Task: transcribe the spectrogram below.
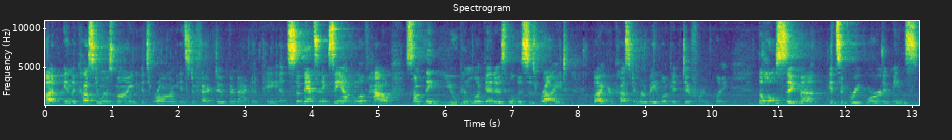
But in the customer's mind, it's wrong, it's defective, they're not gonna pay it. So that's an example of how something you can look at as, well, this is right, but your customer may look at differently. The whole sigma, it's a Greek word, it means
